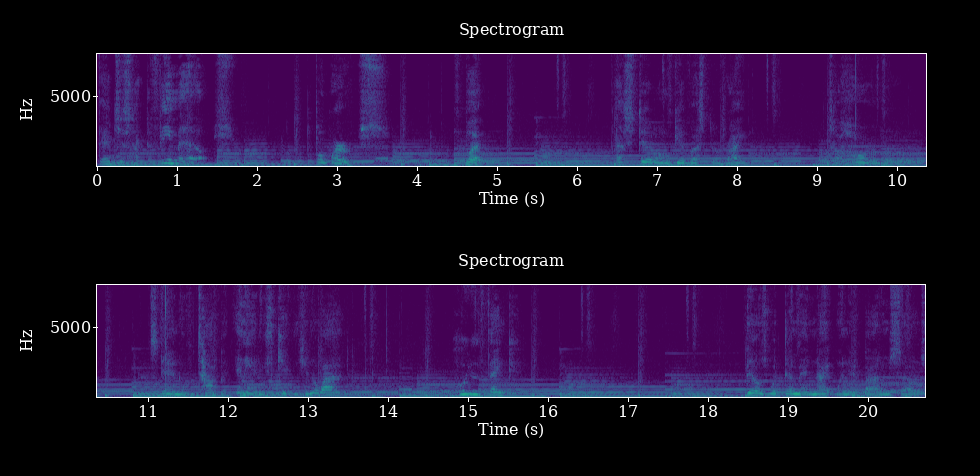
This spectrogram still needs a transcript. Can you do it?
They're just like the females, but worse. But that still don't give us the right to harm or stand over top of any of these kittens. You know why? Who you think deals with them at night when they're by themselves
